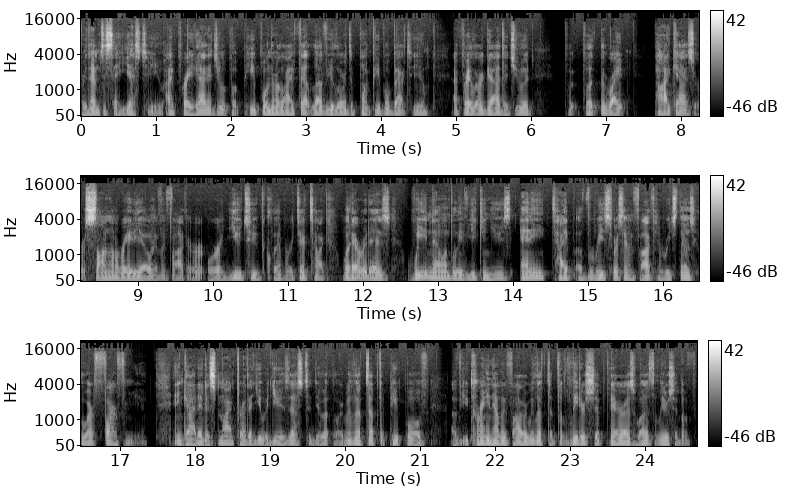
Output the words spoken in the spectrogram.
for them to say yes to you. I pray, God, that you would put people in their life that love you, Lord, to point people back to you. I pray, Lord God, that you would put, put the right podcast or a song on a radio, Heavenly Father, or, or a YouTube clip or a TikTok, whatever it is, we know and believe you can use any type of resource, Heavenly Father, to reach those who are far from you. And God, it is my prayer that you would use us to do it, Lord. We lift up the people of, of Ukraine, Heavenly Father. We lift up the leadership there as well as the leadership of,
